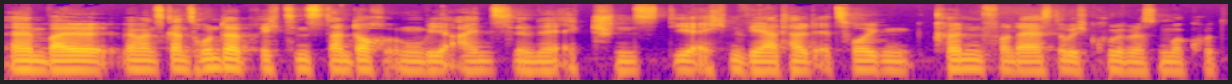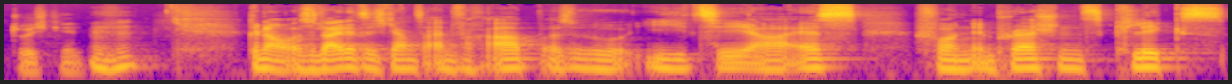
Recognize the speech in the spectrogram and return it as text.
ähm, weil wenn man es ganz runterbricht, sind es dann doch irgendwie einzelne Actions, die echten Wert halt erzeugen können. Von daher ist, glaube ich, cool, wenn wir das nochmal kurz durchgehen. Mhm. Genau, also leitet sich ganz einfach ab, also ICAS von Impressions, Klicks,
